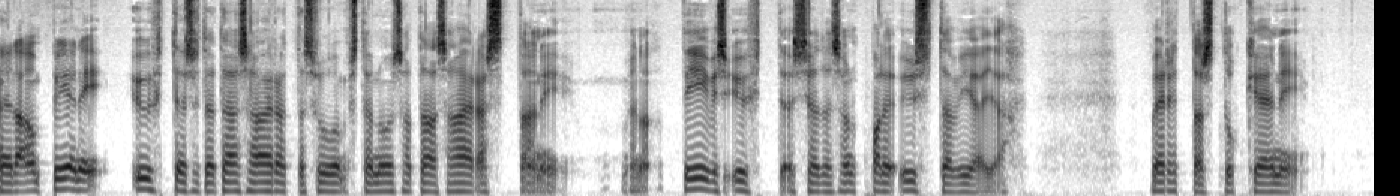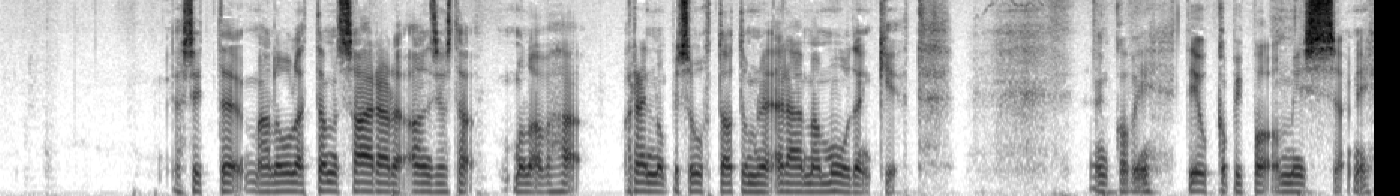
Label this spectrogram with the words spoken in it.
meillä on pieni yhteisö tätä sairautta Suomesta, noin sata sairasta, niin meillä on tiivis yhteys, sieltä on saanut paljon ystäviä ja vertaistukea, niin ja sitten mä luulen, että tämän sairauden ansiosta mulla on vähän rennompi suhtautuminen elämään muutenkin, että en kovin tiukka pipo ole missään. Niin.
